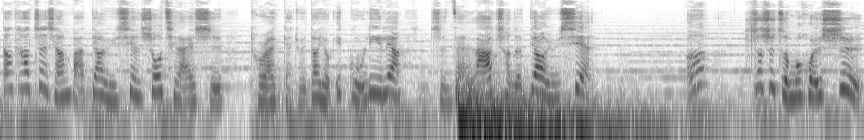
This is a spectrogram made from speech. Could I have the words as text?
当他正想把钓鱼线收起来时，突然感觉到有一股力量正在拉扯着钓鱼线。啊，这是怎么回事？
